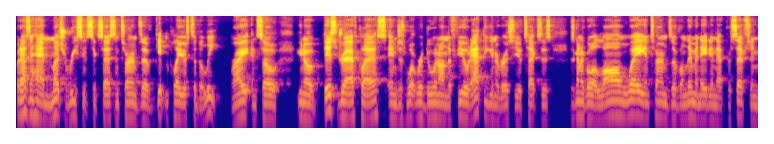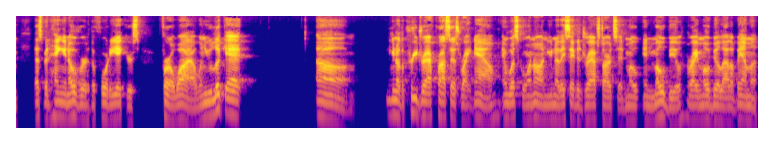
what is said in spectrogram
but hasn't had much recent success in terms of getting players to the league, right? And so, you know, this draft class and just what we're doing on the field at the University of Texas is going to go a long way in terms of eliminating that perception that's been hanging over the 40 acres for a while. When you look at, um, you know the pre-draft process right now and what's going on. You know they say the draft starts at Mo- in Mobile, right? Mobile, Alabama.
